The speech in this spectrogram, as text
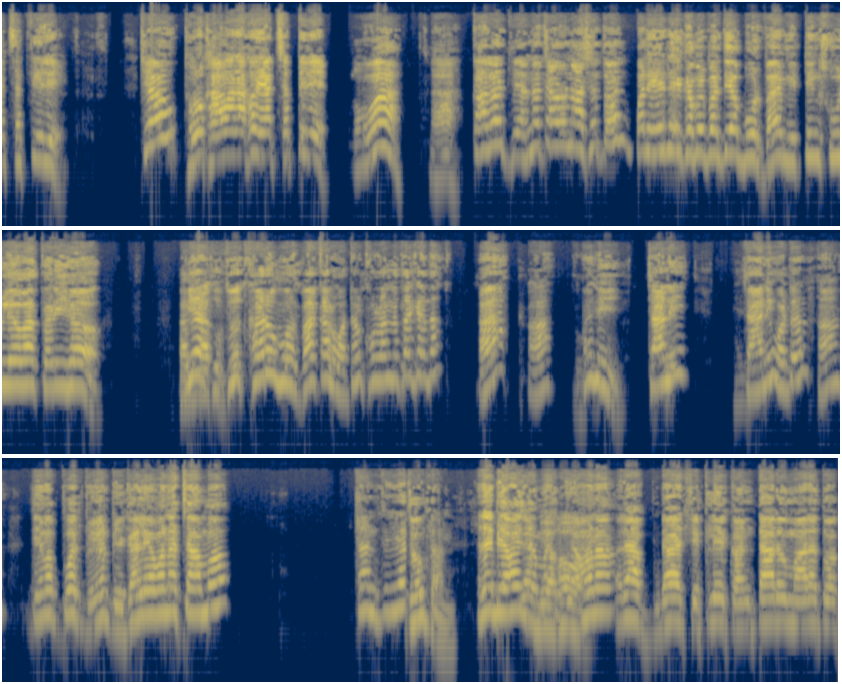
એક છત્તી રે. કેવું? થોડું ખાવા રાખો એક છત્તી રે. હોવા. હા. કાલે ભેનો ચારો નાશે તો પણ એ નહીં ખબર પડતી બોર ભાઈ મીટિંગ શું લેવા કરી હ? મેં કીધું ખરું મોર ભા કાલ હોટલ ખોલવા નતા કહેતા હા? હા. હની ચાની? ચાની હોટલ? હા? તેમાં પોચ ભાઈઓ ભેગા લેવાના ચામાં? ચાન જવું તાન. એટલે બેહવાના અરે બુડા કેટલી કંટાળો મારે તો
